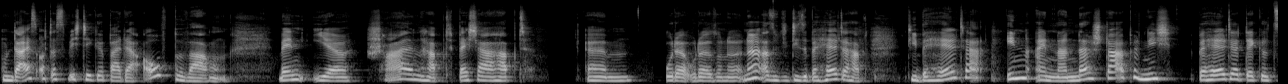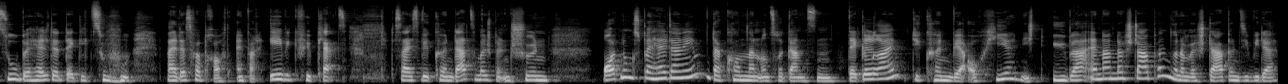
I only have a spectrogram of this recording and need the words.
Und da ist auch das Wichtige bei der Aufbewahrung. Wenn ihr Schalen habt, Becher habt, ähm, oder, oder so eine, ne, also die diese Behälter habt, die Behälter ineinander stapeln, nicht Behälterdeckel zu, Behälterdeckel zu, weil das verbraucht einfach ewig viel Platz. Das heißt, wir können da zum Beispiel einen schönen Ordnungsbehälter nehmen. Da kommen dann unsere ganzen Deckel rein. Die können wir auch hier nicht übereinander stapeln, sondern wir stapeln sie wieder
